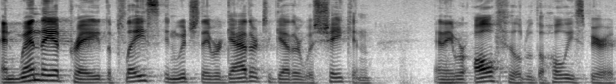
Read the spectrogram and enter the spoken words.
And when they had prayed, the place in which they were gathered together was shaken, and they were all filled with the Holy Spirit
